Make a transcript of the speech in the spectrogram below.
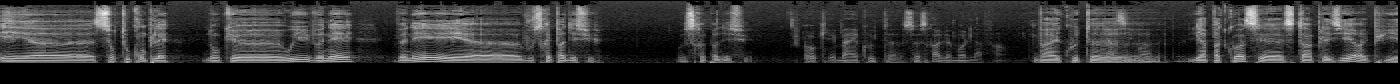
et euh, surtout complet. Donc oui, venez, venez et vous serez pas déçus. Vous serez pas déçus. Ok, bah écoute, ce sera le mot de la fin. Bah écoute, il n'y a pas de quoi, c'est- c'était un plaisir. Et puis,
